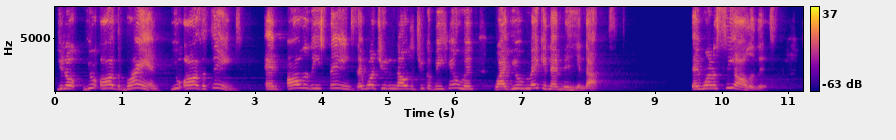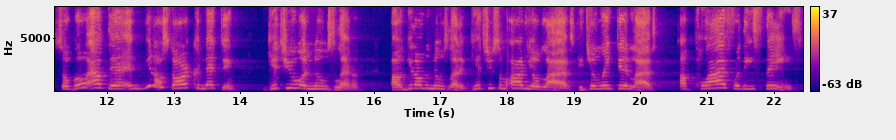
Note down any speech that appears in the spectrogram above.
you know, you are the brand. You are the things. And all of these things, they want you to know that you could be human while you're making that million dollars. They want to see all of this. So go out there and you know start connecting. Get you a newsletter. Uh, get on the newsletter. Get you some audio lives. Get your LinkedIn lives. Apply for these things.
